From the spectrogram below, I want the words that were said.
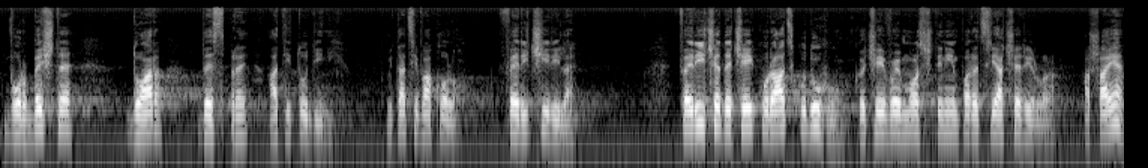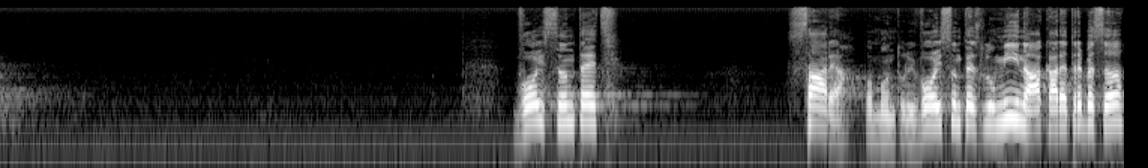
vorbește doar despre atitudini. Uitați-vă acolo, fericirile. Ferice de cei curați cu Duhul, că cei voi moșteni împărăția cerilor. Așa e? Voi sunteți sarea pământului. Voi sunteți lumina care trebuie să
